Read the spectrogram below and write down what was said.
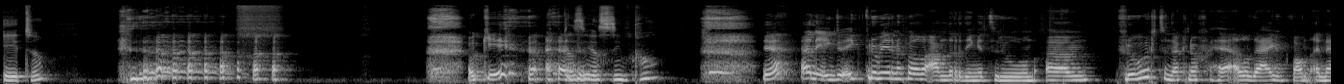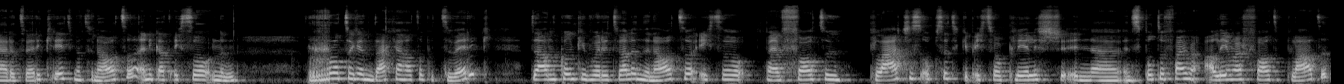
Eten. Oké. Dat is heel simpel. Ja? Ah, nee, ik, ik, probeer nog wel wat andere dingen te doen. Ehm, vroeger, toen ik nog hè, alle dagen van en naar het werk reed met een auto, en ik had echt zo een rottige dag gehad op het werk, dan kon ik voor het wel in de auto echt zo mijn foute plaatjes opzetten. Ik heb echt zo'n playlistje in, uh, in Spotify met alleen maar foute platen.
